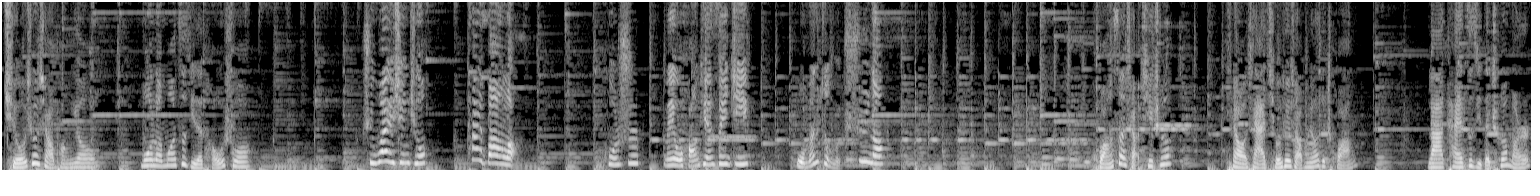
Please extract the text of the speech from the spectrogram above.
球球小朋友摸了摸自己的头，说：“去外星球，太棒了！可是没有航天飞机，我们怎么去呢？”黄色小汽车跳下球球小朋友的床，拉开自己的车门，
